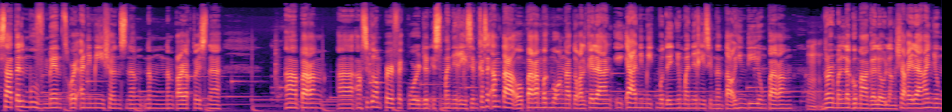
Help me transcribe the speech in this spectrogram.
subtle movements or animations ng, ng, ng characters na ah parang ah, ang siguro ang perfect word dun is mannerism kasi ang tao para magmukhang natural kailangan i-animate mo din yung mannerism ng tao hindi yung parang Mm. normal na gumagalaw lang siya. Kailangan yung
